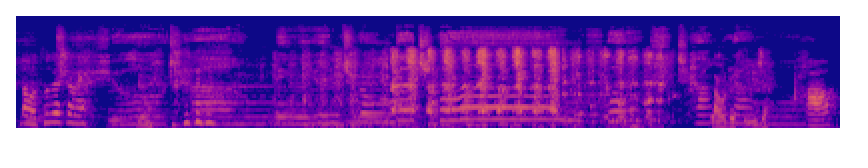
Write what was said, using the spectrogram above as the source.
那我坐在上面。行。拿过去比一下。好。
